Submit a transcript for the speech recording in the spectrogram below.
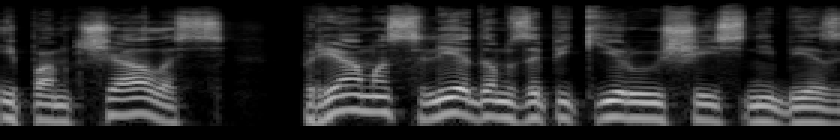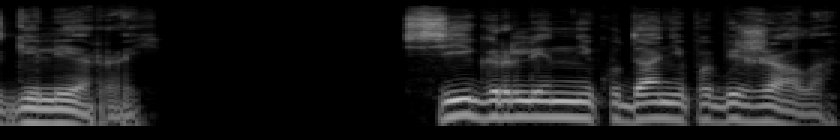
И помчалась, прямо следом за пикирующей с небес Гилерой. Сигрлин никуда не побежала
